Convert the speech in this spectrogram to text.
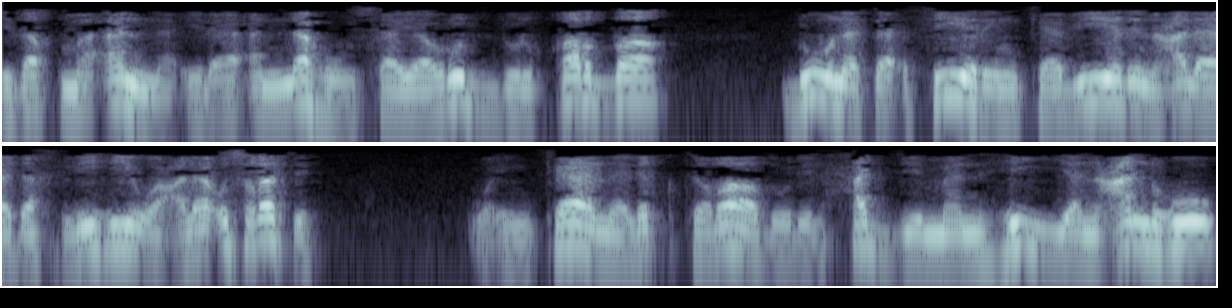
إذا اطمأن إلى أنه سيرد القرض دون تأثير كبير على دخله وعلى أسرته. وإن كان الاقتراض للحج منهيا عنه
